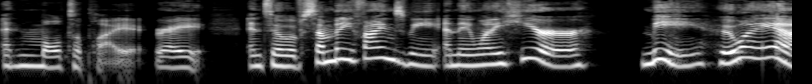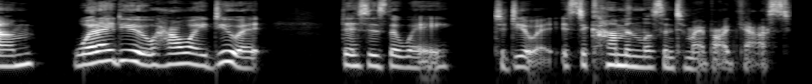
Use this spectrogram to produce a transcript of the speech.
and multiply it, right? And so if somebody finds me and they want to hear me, who I am, what I do, how I do it, this is the way to do it is to come and listen to my podcast.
